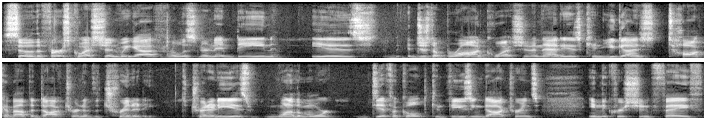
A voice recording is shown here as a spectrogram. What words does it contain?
So the first question we got from a listener named Dean is just a broad question, and that is can you guys talk about the doctrine of the Trinity? The Trinity is one of the more difficult, confusing doctrines in the Christian faith.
